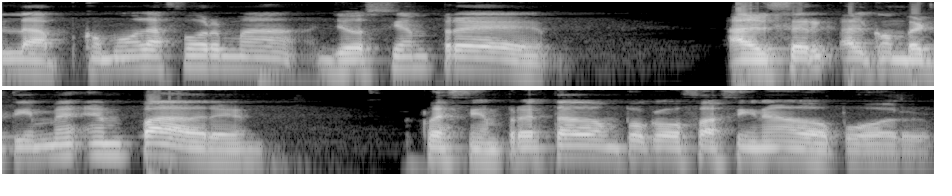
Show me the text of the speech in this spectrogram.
la, como la forma, yo siempre al, ser, al convertirme en padre, pues siempre he estado un poco fascinado por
